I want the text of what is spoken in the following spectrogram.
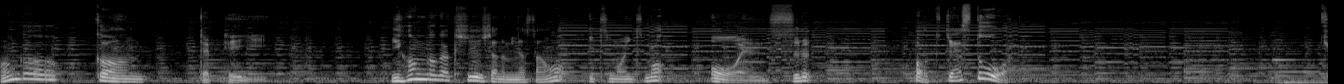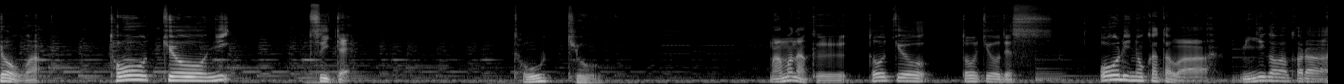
本語コンテペイ日本語学習者の皆さんをいつもいつも応援するポッドキャスト。今日は東京について。東京。まもなく東京東京です。お降りの方は右側から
